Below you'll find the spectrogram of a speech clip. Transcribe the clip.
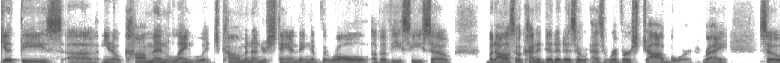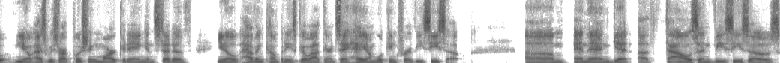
get these uh, you know common language common understanding of the role of a vCISO but I also kind of did it as a as a reverse job board right so, you know, as we start pushing marketing instead of, you know, having companies go out there and say, "Hey, I'm looking for a vCISO," um, and then get a thousand vCISOs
